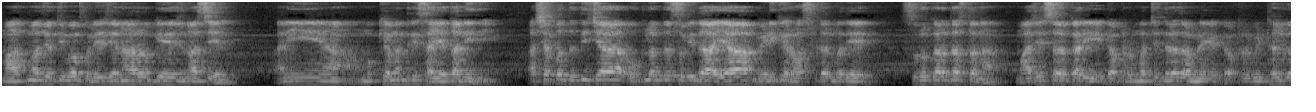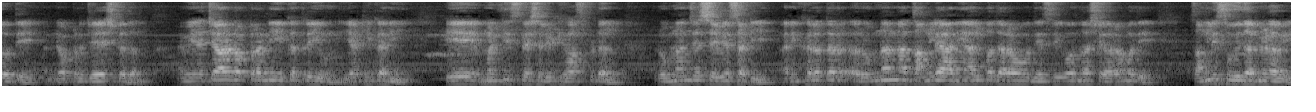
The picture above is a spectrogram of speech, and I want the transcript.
महात्मा ज्योतिबा फुले जन आरोग्य योजना असेल आणि मुख्यमंत्री सहाय्यता निधी अशा पद्धतीच्या उपलब्ध सुविधा या मेडिकेअर हॉस्पिटलमध्ये सुरू करत असताना माझे सहकारी डॉक्टर मच्छिंद्र जांभळे डॉक्टर विठ्ठल गवते आणि डॉक्टर जयेश कदम आम्ही या चार डॉक्टरांनी एकत्र येऊन या ठिकाणी हे मल्टी स्पेशालिटी हॉस्पिटल रुग्णांच्या सेवेसाठी आणि खरं तर रुग्णांना चांगल्या आणि अल्प दरामध्ये श्रीगोंदा शहरामध्ये चांगली सुविधा मिळावी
